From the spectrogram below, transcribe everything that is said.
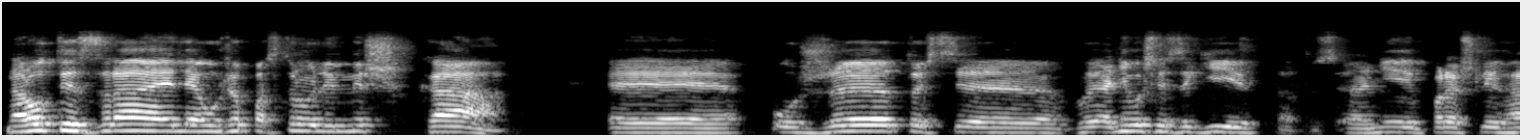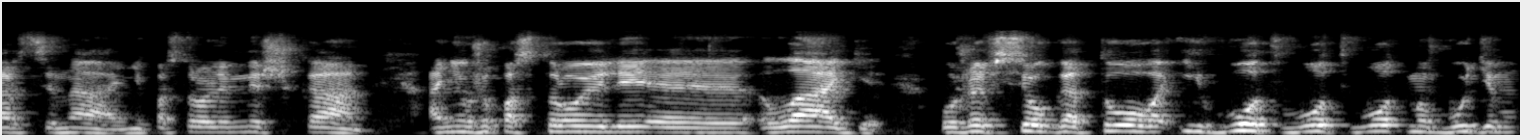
народ Израиля уже построили мешка, э, уже, то есть, э, они вышли из Египта, то есть, они прошли гор они построили мешкан, они уже построили э, лагерь, уже все готово, и вот-вот-вот мы будем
